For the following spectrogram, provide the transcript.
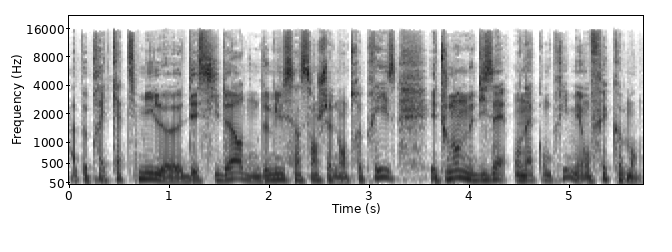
à peu près 4000 euh, décideurs, dont 2500 chefs d'entreprise, et tout le monde me disait, on a compris, mais on fait comment?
